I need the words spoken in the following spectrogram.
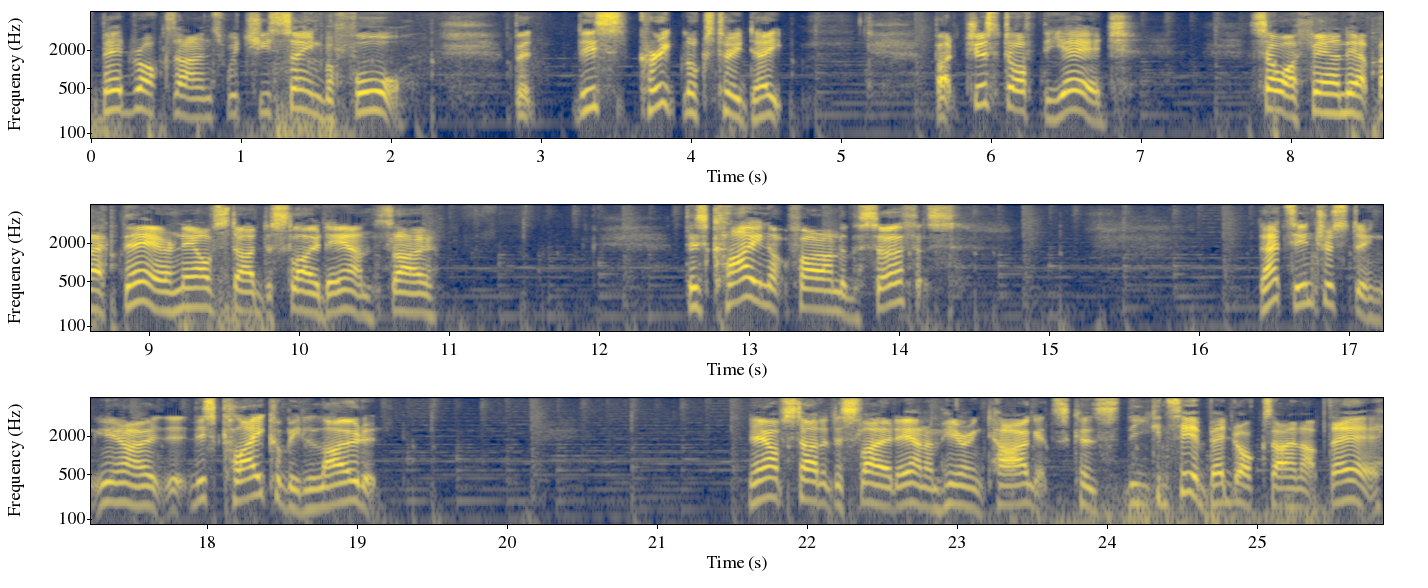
bedrock zones, which you've seen before. But this creek looks too deep. But just off the edge, so I found out back there, and now I've started to slow down. So there's clay not far under the surface. That's interesting. You know, this clay could be loaded. Now I've started to slow down. I'm hearing targets because you can see a bedrock zone up there.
